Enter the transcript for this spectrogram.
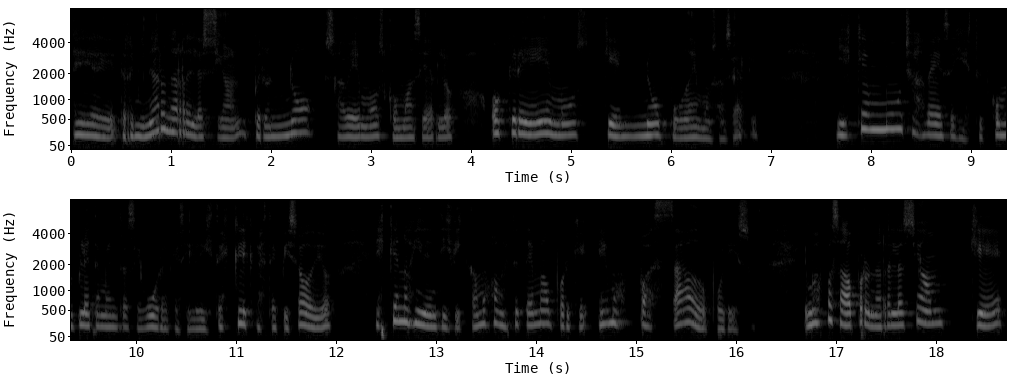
eh, terminar una relación, pero no sabemos cómo hacerlo o creemos que no podemos hacerlo. Y es que muchas veces, y estoy completamente segura que si le diste clic a este episodio, es que nos identificamos con este tema porque hemos pasado por eso. Hemos pasado por una relación que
